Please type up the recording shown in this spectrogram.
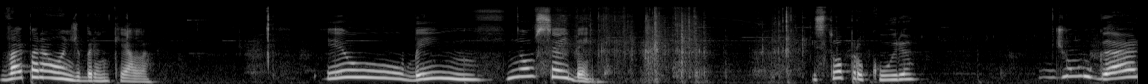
Vai para onde, Branquela? Eu bem, não sei bem. Estou à procura de um lugar.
